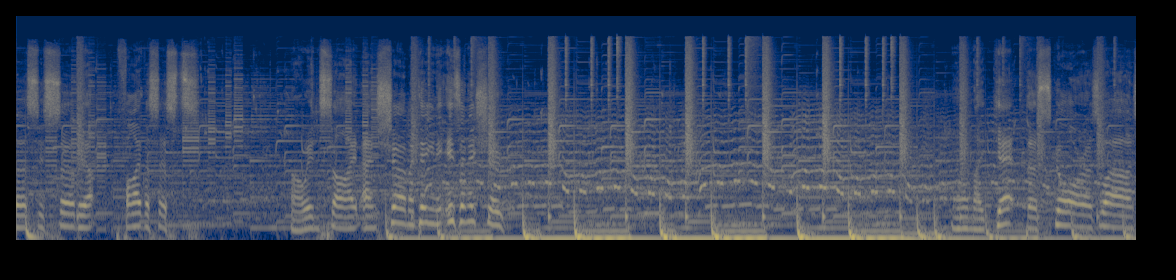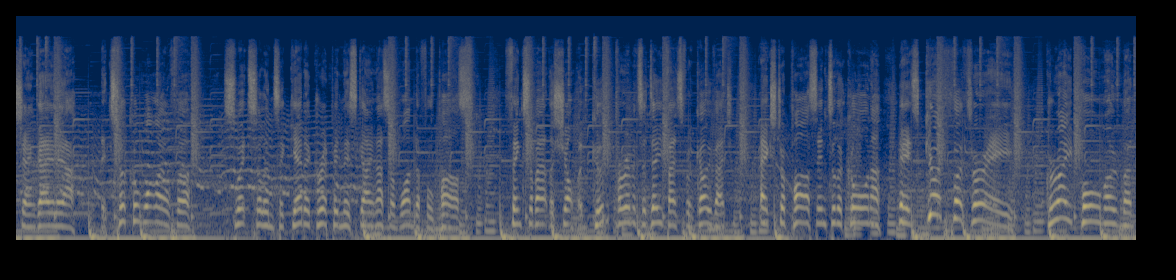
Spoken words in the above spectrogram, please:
versus Serbia. Five assists. Oh, inside, and Shermadini is an issue. And they get the score as well. And Shengelia, it took a while for Switzerland to get a grip in this game. That's a wonderful pass. Thinks about the shot, but good perimeter defense from Kovac. Extra pass into the corner. It's good for three. Great ball movement.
